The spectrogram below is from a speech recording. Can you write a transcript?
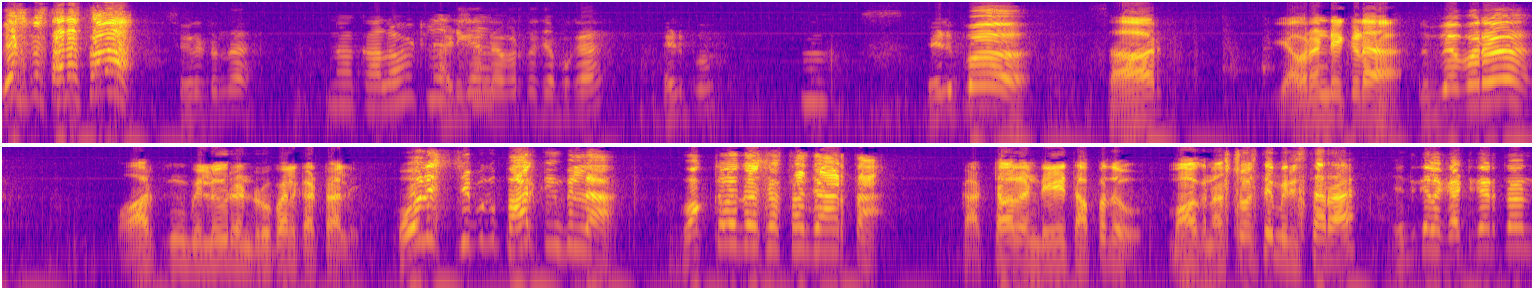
వేసుకొస్తానేస్తావా సిగరెట్ ఉందా? నాకు అలవాట్లేదు అడిగాను. ఎవరితో చెప్పక? వెళ్ళిపో. వెళ్ళిపో. సార్ ఎవరండి ఇక్కడ? నువ్వెవరు? పార్కింగ్ బిల్లు రెండు రూపాయలు కట్టాలి. పోలీస్ జీపుకి పార్కింగ్ బిల్లా? ఒక్కలో దోషేస్తాను జాగ్రత్త. కట్టాలండి తప్పదు. మాకు నష్టం వస్తే మీరు ఇస్తారా? ఎందుకలా గట్టి కడతాం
